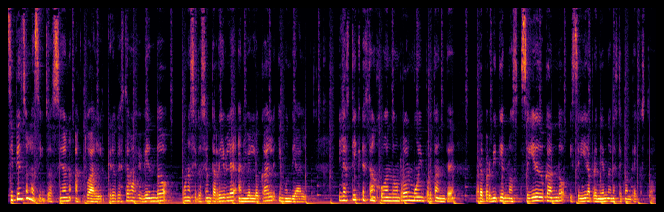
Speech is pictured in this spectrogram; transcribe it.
Si pienso en la situación actual, creo que estamos viviendo una situación terrible a nivel local y mundial. Y las TIC están jugando un rol muy importante para permitirnos seguir educando y seguir aprendiendo en este contexto.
